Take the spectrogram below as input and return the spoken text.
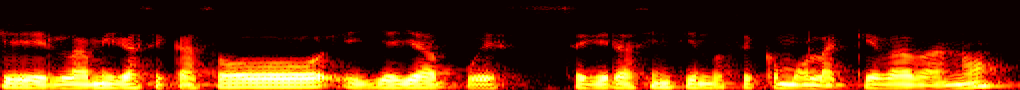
que la amiga se casó y ella pues seguirá sintiéndose como la quedada, ¿no?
